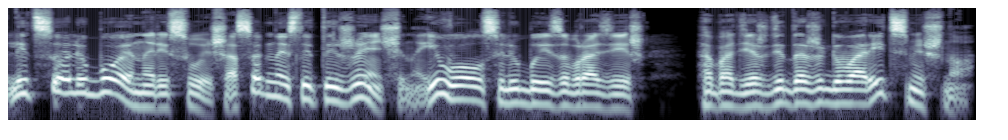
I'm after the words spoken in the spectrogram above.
Лицо любое нарисуешь, особенно если ты женщина, и волосы любые изобразишь. Об одежде даже говорить смешно.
